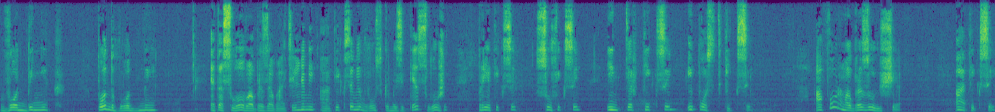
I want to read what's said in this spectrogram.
водник, подводный. Это слово образовательными аффиксами в русском языке служат префиксы, суффиксы, интерфиксы и постфиксы. А форма, образующая аффиксы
